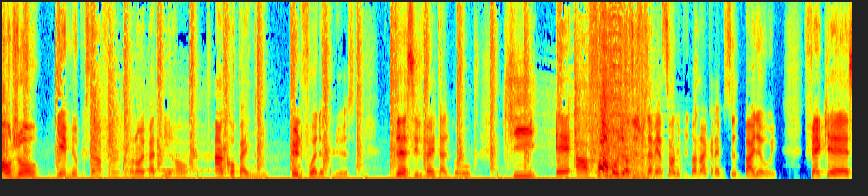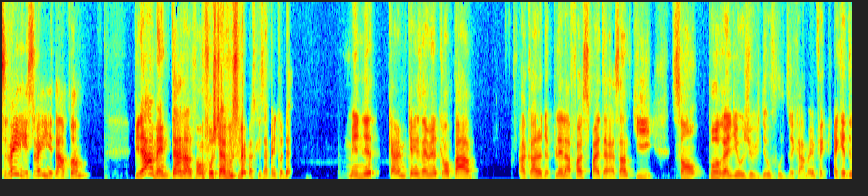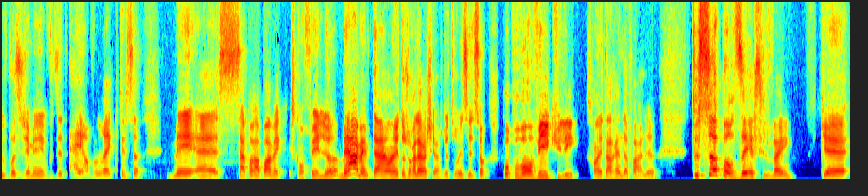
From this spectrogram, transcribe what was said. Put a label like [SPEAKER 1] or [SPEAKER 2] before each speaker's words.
[SPEAKER 1] Bonjour, bienvenue au Pixel en Feu. Mon nom est Pat Miron, en compagnie, une fois de plus, de Sylvain Talbot, qui est en forme aujourd'hui. Je vous avertis, on est plus de bonheur que d'habitude, by the way. Fait que euh, Sylvain, Sylvain, il est en forme. Puis là, en même temps, dans le fond, il faut que je t'avoue, Sylvain, parce que ça fait une coup de minutes, quand même 15 minutes qu'on parle encore là de plein d'affaires super intéressantes qui sont pas reliées aux jeux vidéo, il faut le dire quand même. Fait inquiétez-vous pas si jamais vous dites Hey, on voudrait écouter ça. Mais euh, ça n'a pas rapport avec ce qu'on fait là. Mais en même temps, on est toujours à la recherche de trouver une solution pour pouvoir véhiculer ce qu'on est en train de faire là. Tout ça pour dire, Sylvain, que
